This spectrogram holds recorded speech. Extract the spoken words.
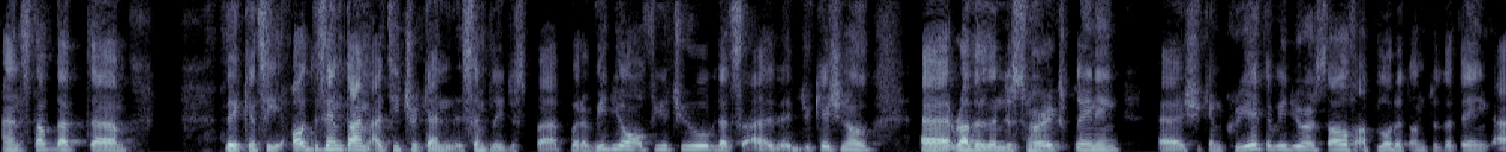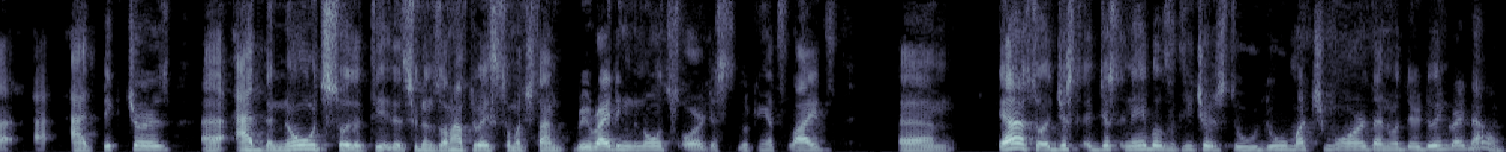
and stuff that um, they can see at the same time a teacher can simply just uh, put a video of youtube that's uh, educational uh, rather than just her explaining uh, she can create a video herself upload it onto the thing uh, add pictures uh, add the notes so that the, the, students don't have to waste so much time rewriting the notes or just looking at slides. Um, yeah so it just it just enables the teachers to do much more than what they're doing right now.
